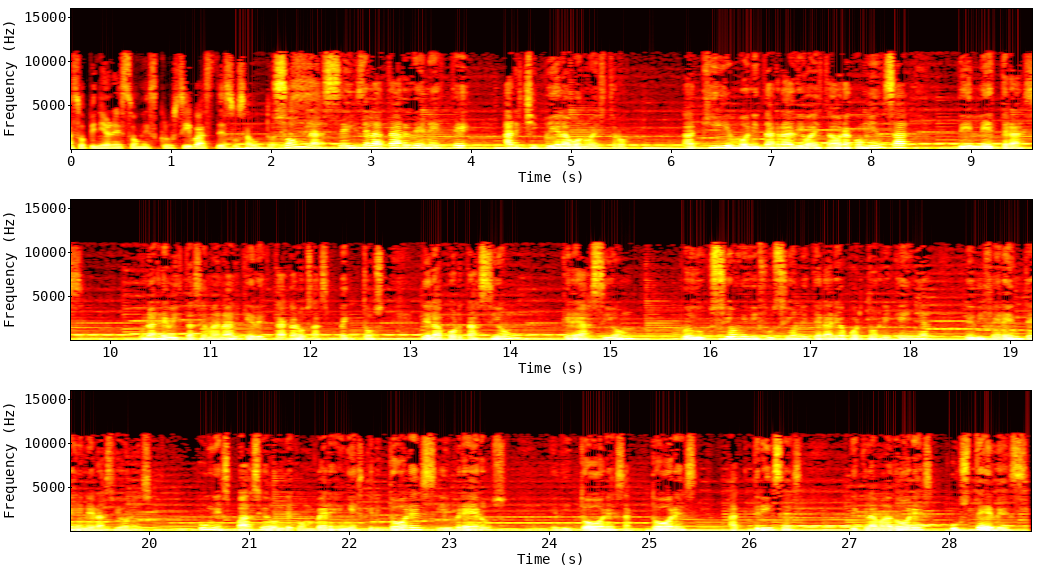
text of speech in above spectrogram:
Las opiniones son exclusivas de sus autores. Son las 6 de la tarde en este archipiélago nuestro. Aquí en Bonita Radio a esta hora comienza De Letras, una revista semanal que destaca los aspectos de la aportación, creación, producción y difusión literaria puertorriqueña de diferentes generaciones. Un espacio donde convergen escritores, libreros, editores, actores, actrices, declamadores, ustedes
